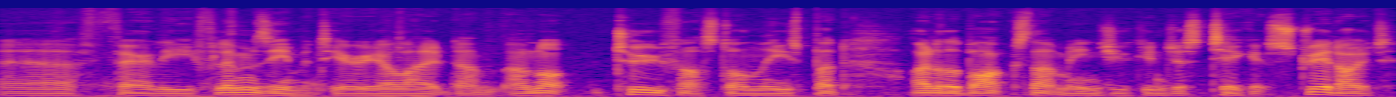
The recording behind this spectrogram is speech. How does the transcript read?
uh, fairly flimsy material. I, am I'm not too fussed on these, but out of the box that means you can just take it straight out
